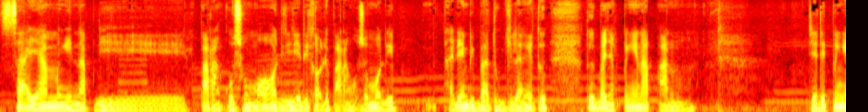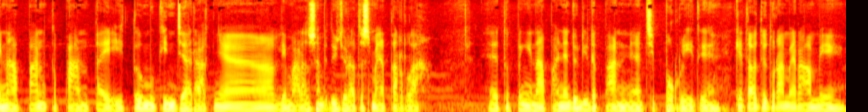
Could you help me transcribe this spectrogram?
saya menginap di Parangkusumo jadi kalau di Parangkusumo di tadi yang di Batu Gilang itu itu banyak penginapan jadi penginapan ke pantai itu mungkin jaraknya 500 sampai 700 meter lah. Yaitu penginapannya itu di depannya Cipuri itu ya. Kita waktu itu rame-rame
